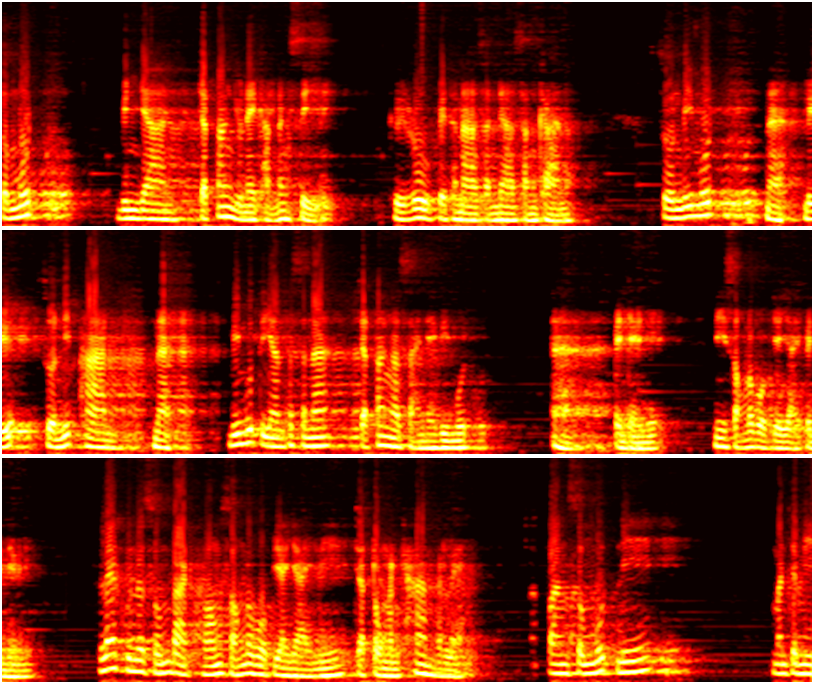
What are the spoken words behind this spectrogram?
สมมุติวิญญาณจะตั้งอยู่ในขันธ์ทั้งสี่คือรูปเวทนาสัญญาสังขาร ส่วนวิมุตตินะหรือส่วนนิพพานนะวิมุตติยานทัศนะจะตั้งอาศัยในวิมุตติอ่าเป็นอย่างนี้นี่สองระบบใหญ่ ๆ เป็นอย่างนี้ และคุณสมบัติของสองระบบใหญ่ ๆ นี้จะตรงกันข้ามกันเลย ฟังสมมุตินี้ มันจะมี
